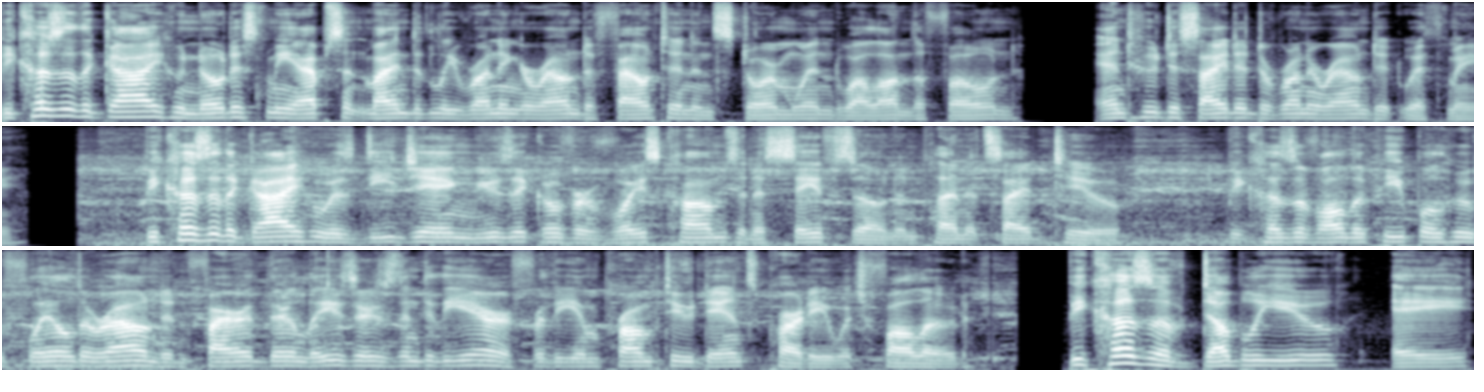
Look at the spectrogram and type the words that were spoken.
Because of the guy who noticed me absent-mindedly running around a fountain in Stormwind while on the phone, and who decided to run around it with me. Because of the guy who was DJing music over voice comms in a safe zone in PlanetSide 2, because of all the people who flailed around and fired their lasers into the air for the impromptu dance party which followed. Because of W, A,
